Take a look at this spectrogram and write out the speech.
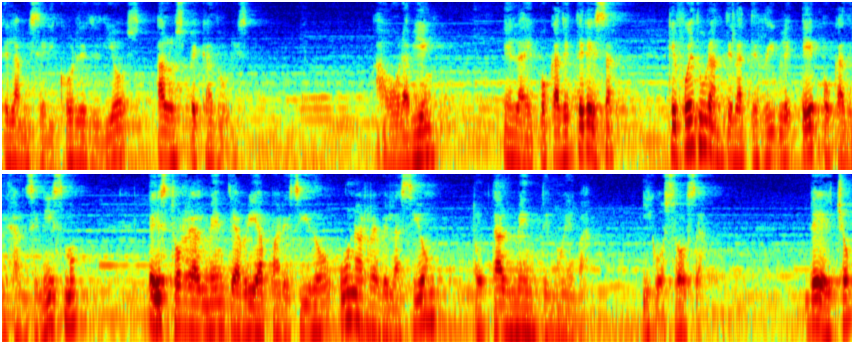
de la misericordia de Dios a los pecadores. Ahora bien, en la época de Teresa, que fue durante la terrible época del jansenismo, esto realmente habría parecido una revelación totalmente nueva y gozosa. De hecho,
